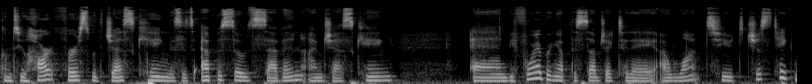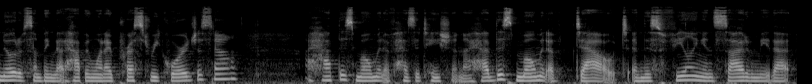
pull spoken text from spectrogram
Welcome to Heart First with Jess King. This is episode seven. I'm Jess King. And before I bring up the subject today, I want to just take note of something that happened when I pressed record just now. I had this moment of hesitation. I had this moment of doubt and this feeling inside of me that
